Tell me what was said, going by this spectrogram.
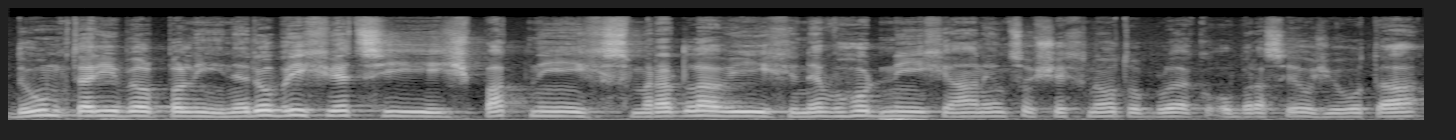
Dům, který byl plný nedobrých věcí, špatných, smradlavých, nevhodných, já nevím co všechno, to bylo jako obraz jeho života.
